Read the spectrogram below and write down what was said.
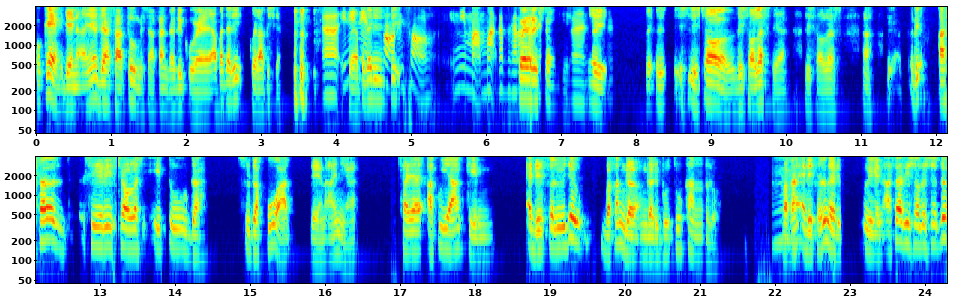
oke, okay, DNA-nya udah satu misalkan tadi kue apa tadi? Kue lapis ya? Uh, ini kue apa nih, tadi? Risol, risol ini mak-mak kan sekarang banyak risol. Risol, risoles ya, risoles. Nah, asal si risoles itu udah sudah kuat DNA-nya, saya aku yakin edit value aja bahkan nggak nggak dibutuhkan loh bahkan Hmm. edit value nggak dibutuhin asal resource itu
